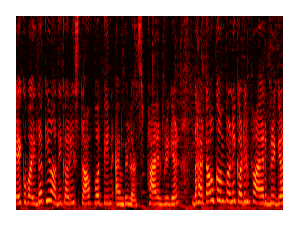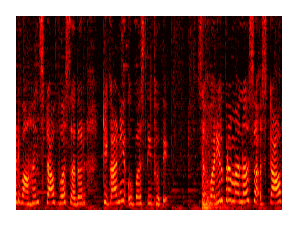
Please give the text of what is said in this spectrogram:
एक वैद्यकीय अधिकारी स्टाफ व तीन ॲम्ब्युलन्स फायर ब्रिगेड धाटाव कंपनीकडील फायर ब्रिगेड वाहन स्टाफ व सदर ठिकाणी उपस्थित होते. स वरील प्रमाणे स स्टाफ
